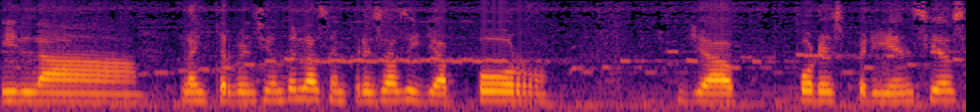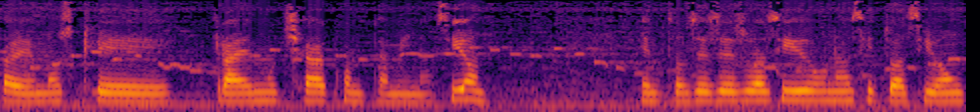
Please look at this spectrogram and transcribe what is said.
y la, la, intervención de las empresas y ya por ya por experiencia sabemos que traen mucha contaminación. Entonces eso ha sido una situación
